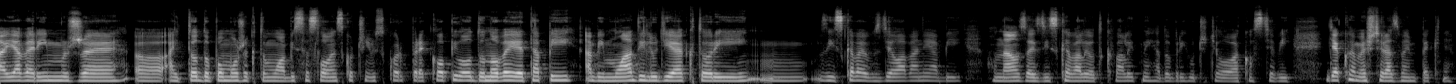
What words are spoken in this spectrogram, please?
Ja verím, že e, aj to dopomôže k tomu, aby sa Slovensko čím skôr preklopilo do novej etapy, aby mladí ľudia, ktorí mm, získavajú vzdelávanie, aby ho naozaj získavali od kvalitných a dobrých učiteľov, ako ste vy. Ďakujem ešte raz veľmi pekne.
